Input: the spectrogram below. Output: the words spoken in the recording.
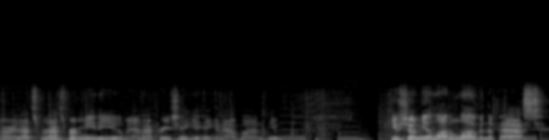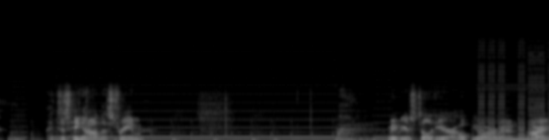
All right, that's that's from me to you, man. I appreciate you hanging out, bud. You've you've shown me a lot of love in the past. Just hanging out on the stream. Maybe you're still here. I hope you are, man. All right.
